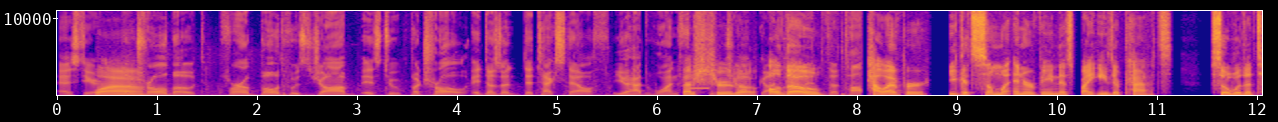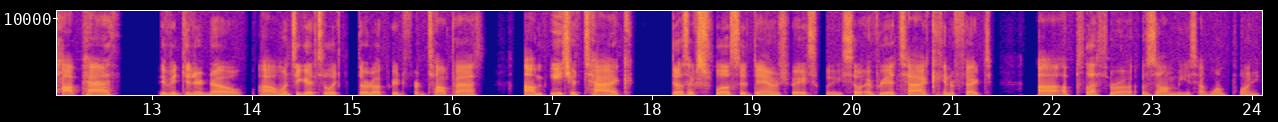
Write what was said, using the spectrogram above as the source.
S tier. Wow. Patrol boat. For a boat whose job is to patrol, it doesn't detect stealth. You had one That's true, job, though. goddammit. Although- the top However, you get somewhat intravenous by either paths. So with the top path, if you didn't know, uh, once you get to like the third upgrade for the top path, um, each attack does explosive damage basically. So every attack can affect uh, a plethora of zombies at one point,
